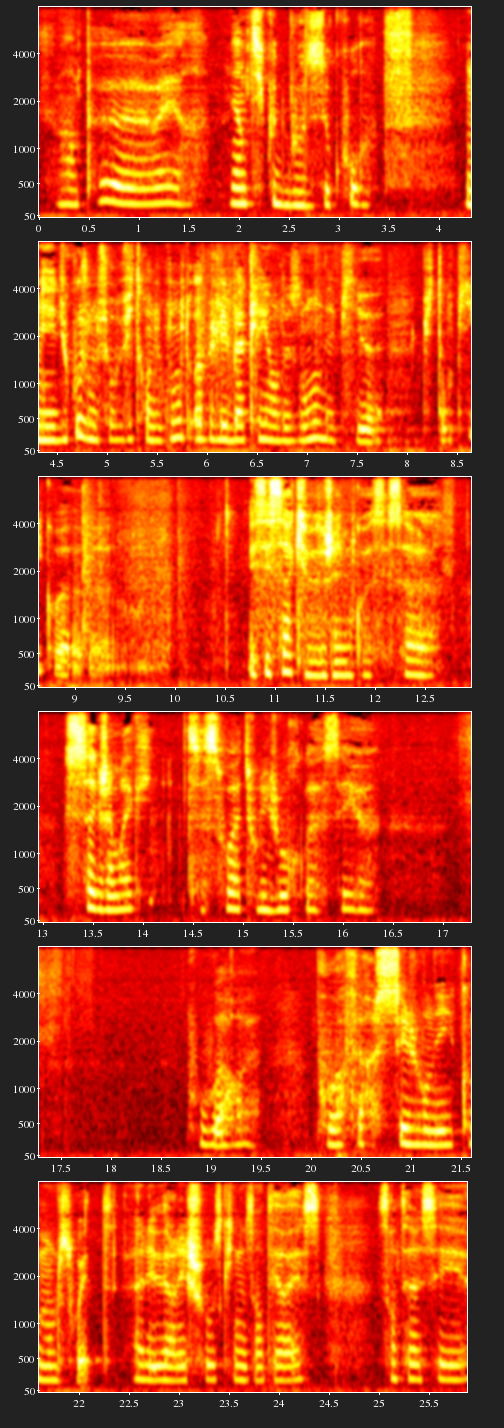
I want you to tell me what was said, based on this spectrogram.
Ça m'a un peu. Euh, ouais, mis un petit coup de blues, secours. Mais du coup, je me suis vite rendu compte, hop, je l'ai bâclé en deux secondes, et puis, puis tant pis, quoi. Et c'est ça que j'aime, quoi. C'est ça, c'est ça que j'aimerais que ça soit tous les jours, quoi. C'est pouvoir, euh, pouvoir faire séjourner comme on le souhaite, aller vers les choses qui nous intéressent, s'intéresser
